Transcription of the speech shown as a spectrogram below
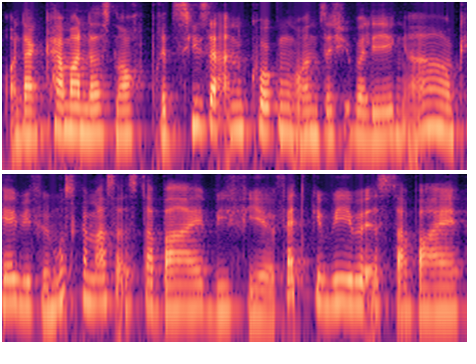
Und dann kann man das noch präzise angucken und sich überlegen, ah, okay, wie viel Muskelmasse ist dabei, wie viel Fettgewebe ist dabei.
